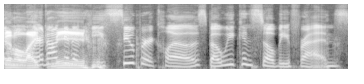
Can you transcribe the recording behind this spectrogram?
gonna well, like we're not me. gonna be super close, but we can still be friends."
